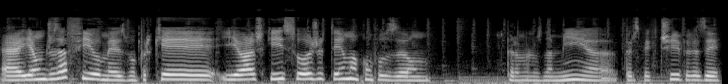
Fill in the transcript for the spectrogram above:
É, e é um desafio mesmo, porque e eu acho que isso hoje tem uma confusão pelo menos na minha perspectiva, quer dizer,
